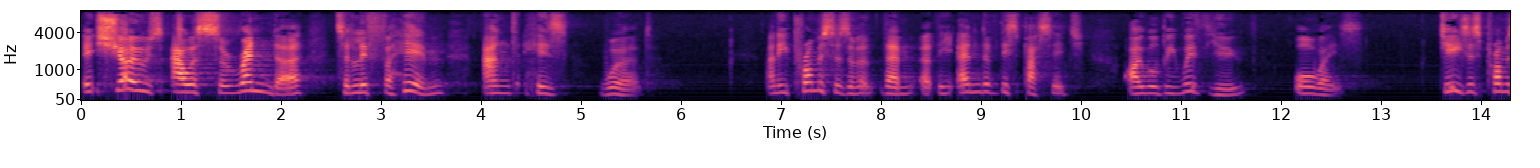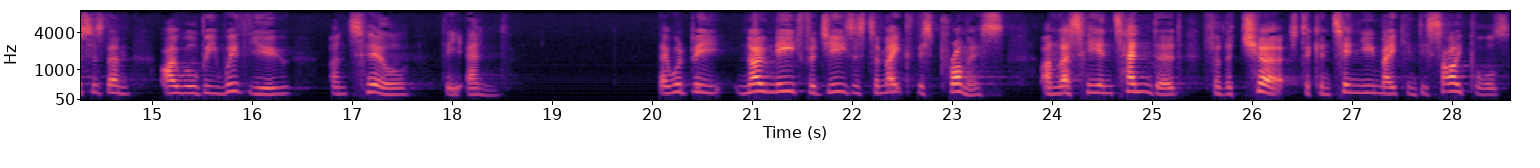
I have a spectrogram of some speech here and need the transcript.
It shows our surrender to live for him and his word. And he promises them at the end of this passage, I will be with you always. Jesus promises them, I will be with you until the end. There would be no need for Jesus to make this promise unless he intended for the church to continue making disciples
